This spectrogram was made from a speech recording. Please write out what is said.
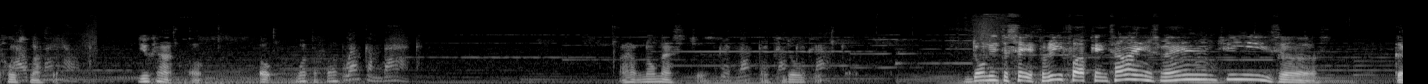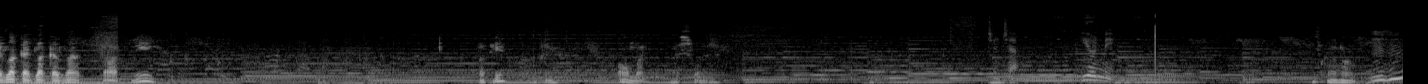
postmaster. You can't. Oh, oh, what the fuck? Welcome back. I have no messages. Good luck, good luck, good luck. Don't need to say it three fucking times, man. Jesus. Good luck, good luck, good luck. Fuck me. Up here? Okay. Oh my, I swear. Chit chat. You and me. What's going on? Mm-hmm.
